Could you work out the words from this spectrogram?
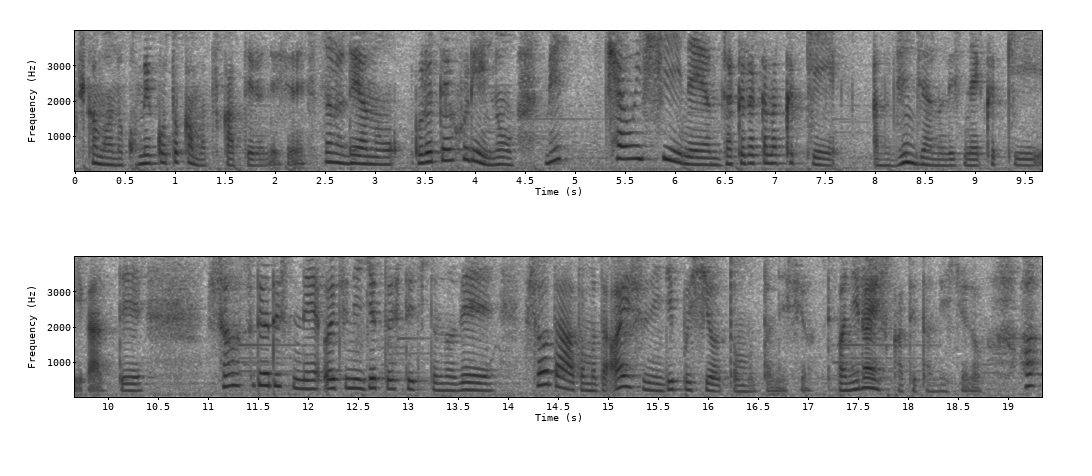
しかもあの米粉とかも使ってるんですよね。なのであのグルテンフリーのめっちゃ美味しいねザクザクなクッキーあのジンジャーのですねクッキーがあってそうそれをですねお家にゲットしてきたのでそうだと思ってアイスにディップしようと思ったんですよ。でバニラアイス買ってたんですけどあ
